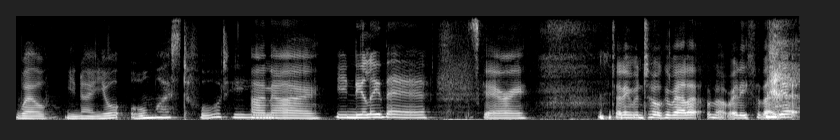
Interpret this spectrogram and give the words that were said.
well, you know, you're almost 40. I know. You're nearly there. Scary. Don't even talk about it. I'm not ready for that yet.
